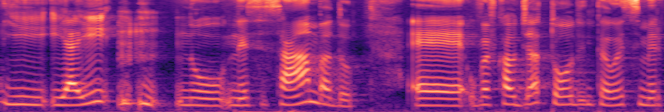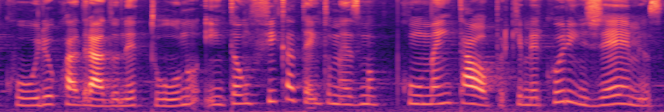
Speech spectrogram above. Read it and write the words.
E, e aí, no, nesse sábado, é, vai ficar o dia todo, então, esse Mercúrio quadrado Netuno. Então, fica atento mesmo com o mental, porque Mercúrio em Gêmeos,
